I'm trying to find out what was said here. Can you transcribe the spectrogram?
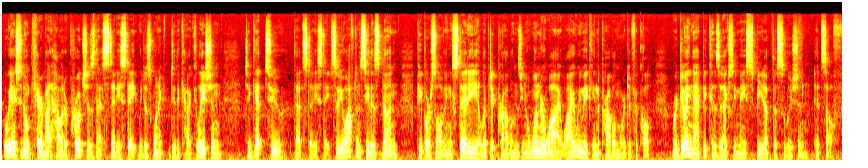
but we actually don't care about how it approaches that steady state. We just want to do the calculation to get to that steady state. So you often see this done people are solving steady elliptic problems, you know, wonder why. Why are we making the problem more difficult? We're doing that because it actually may speed up the solution itself.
